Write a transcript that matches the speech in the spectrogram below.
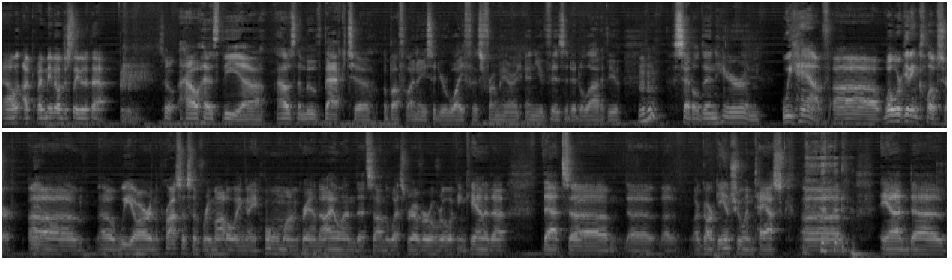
I'll, I'll, maybe I'll just leave it at that. So, how has the uh, how's the move back to Buffalo? I know you said your wife is from here, and, and you visited a lot of you mm-hmm. settled in here, and we have. Uh, well, we're getting closer. Uh, uh, we are in the process of remodeling a home on Grand Island that's on the West River overlooking Canada that's uh, uh, a gargantuan task. Um, and uh,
